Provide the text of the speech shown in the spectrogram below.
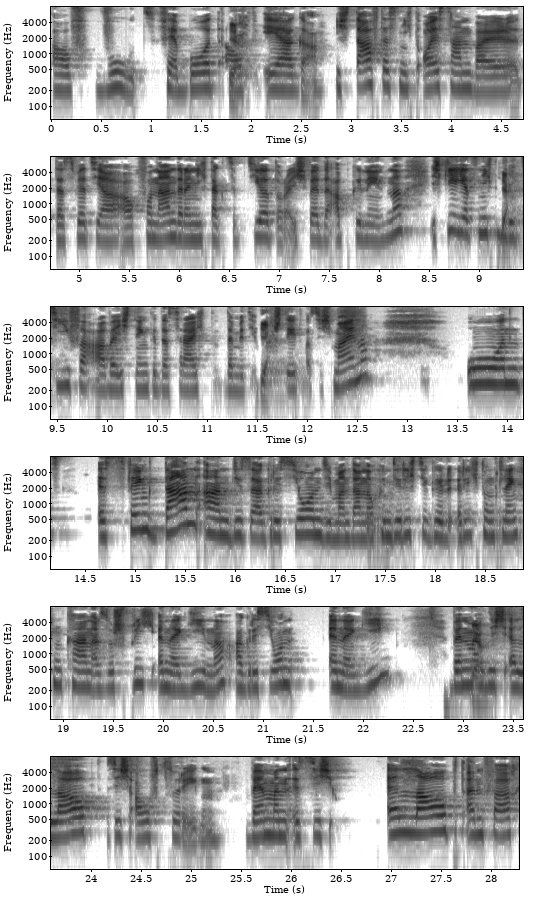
auf Wut, Verbot ja. auf Ärger. Ich darf das nicht äußern, weil das wird ja auch von anderen nicht akzeptiert oder ich werde abgelehnt. Ne? Ich gehe jetzt nicht in ja. die Tiefe, aber ich denke, das reicht, damit ihr ja. versteht, was ich meine. Und es fängt dann an, diese Aggression, die man dann auch in die richtige Richtung lenken kann, also sprich Energie, ne? Aggression, Energie wenn man ja. sich erlaubt, sich aufzuregen, wenn man es sich erlaubt, einfach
